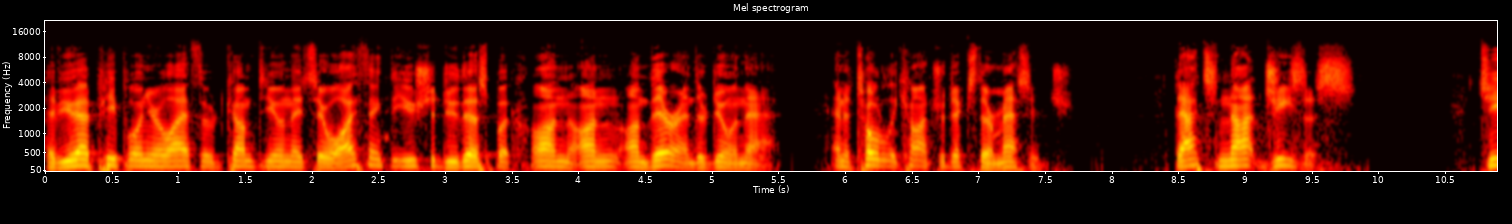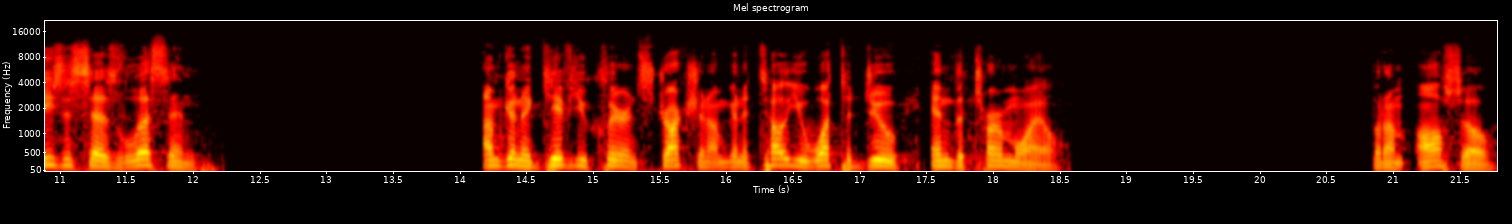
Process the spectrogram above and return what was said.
Have you had people in your life that would come to you and they'd say, Well, I think that you should do this, but on, on, on their end, they're doing that. And it totally contradicts their message. That's not Jesus. Jesus says, Listen, I'm going to give you clear instruction. I'm going to tell you what to do in the turmoil. But I'm also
